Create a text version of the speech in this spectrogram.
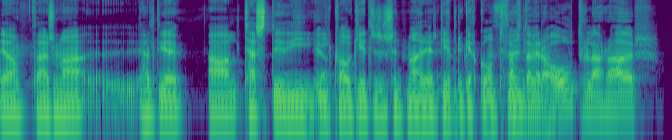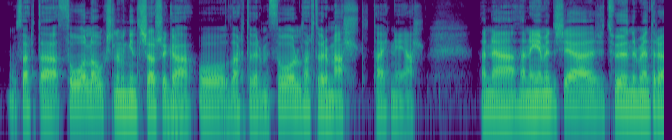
Já, það er svona uh, held ég al testið í, í hvað getur sem sundmaður er getur þú gert góðan þú þarft 200 að vera ótrúlega hraður þú þarft að þóla ókslemingin til sásöka og þú þarft að vera með þól þú þarft að vera með allt, tækni, allt. Þannig að, þannig að ég myndi segja að þessi 200 metra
